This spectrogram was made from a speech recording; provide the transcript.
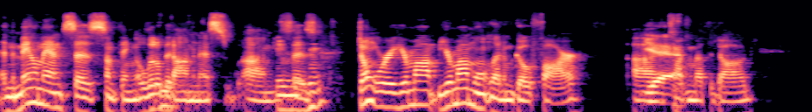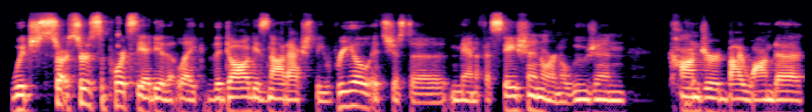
and the mailman says something a little bit ominous. Um, he says, Mhm. "Don't worry, your mom your mom won't let him go far." Uh, Yeah. talking about the dog, which sort sort of supports the idea that like the dog is not actually real; it's just a manifestation or an illusion conjured by Wanda,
